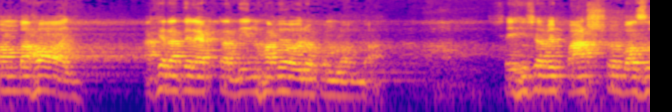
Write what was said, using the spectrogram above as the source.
লম্বা হয়, আখেরাতের একটা দিন হবে ওই রকম লম্বা। সেই হিসাবে পাঁচশো বছর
